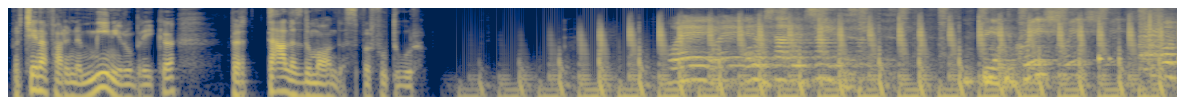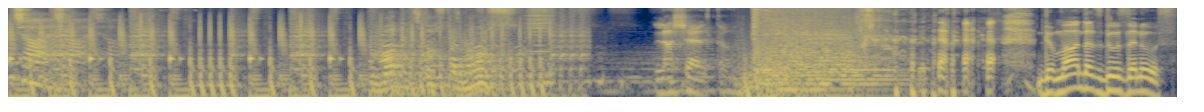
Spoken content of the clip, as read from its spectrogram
per cena fare una mini rubrica per tales domandas per il futuro. Uè, e non sa decise. Bien quiz o chai? La scelta. Domandas dus da nus.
